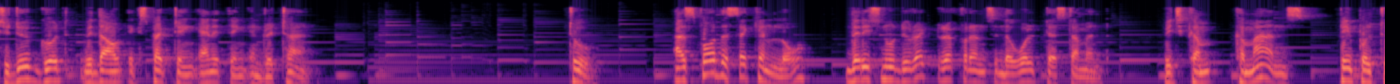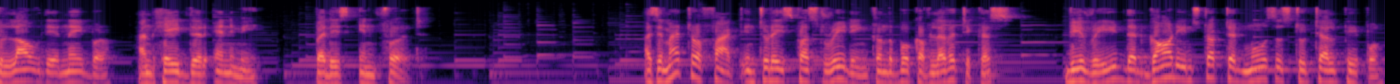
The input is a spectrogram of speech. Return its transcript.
To do good without expecting anything in return. 2. As for the second law, there is no direct reference in the Old Testament which com- commands people to love their neighbor and hate their enemy, but is inferred. As a matter of fact, in today's first reading from the book of Leviticus, we read that God instructed Moses to tell people,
